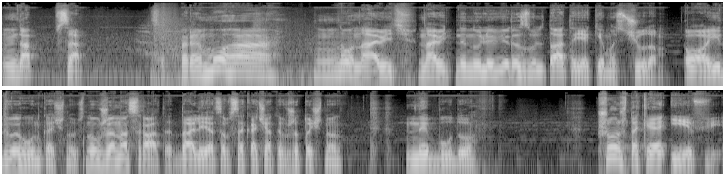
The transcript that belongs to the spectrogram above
Да, все. Це перемога. Ну, навіть навіть не нульові результати якимось чудом. О, і двигун качнувся. Ну, вже насрати. Далі я це все качати вже точно не буду. Що ж таке EFV?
